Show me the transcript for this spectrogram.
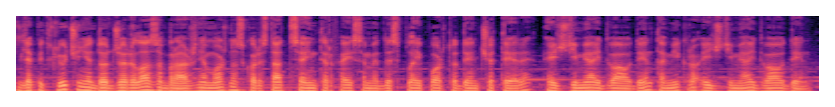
Для підключення до джерела зображення можна скористатися інтерфейсами DisplayPort 1.4, HDMI 2.1 та Micro HDMI 2.1.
